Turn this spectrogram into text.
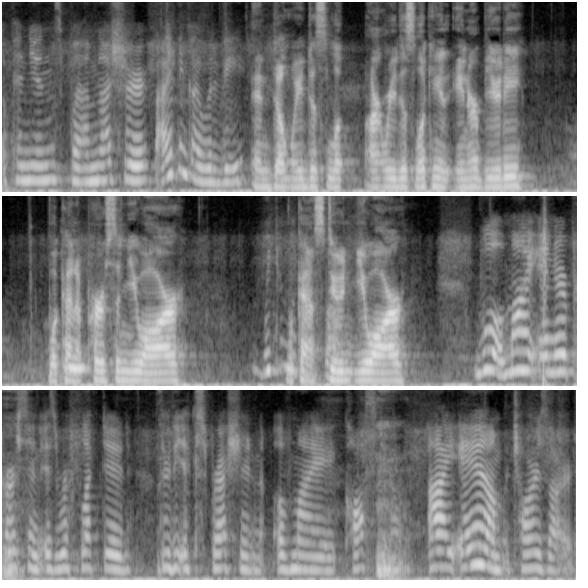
opinions, but I'm not sure. I think I would be. And don't we just look? Aren't we just looking at inner beauty? What kind of mm. person you are? We can What kind of student you are? Well, my inner person is reflected through the expression of my costume. I am Charizard.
